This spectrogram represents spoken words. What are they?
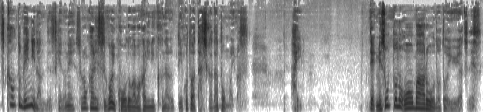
使うと便利なんですけどね、その代わりすごいコードがわかりにくくなるっていうことは確かだと思います。はい。で、メソッドのオーバーロードというやつです。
